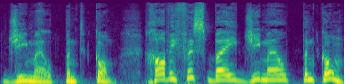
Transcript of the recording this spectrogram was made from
gmail.com. gawievis by gmail.com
